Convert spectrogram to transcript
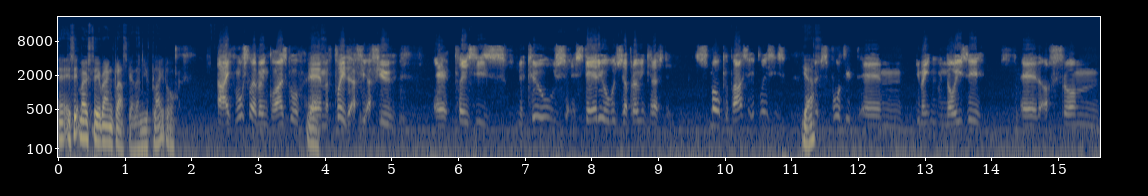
Is it mostly around Glasgow then you've played, or? Aye, mostly around Glasgow. Yeah. Um, I've played at a few, a few uh, places, McCool's, Stereo, which is a brilliant kind of small capacity places. Yes. But supported, um, you might know Noisy, uh, that are from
